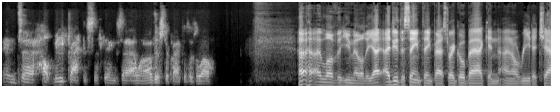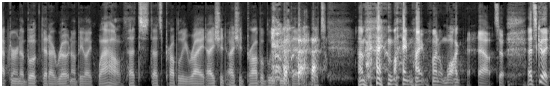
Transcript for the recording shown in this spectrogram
and to help me practice the things that I want others to practice as well. I love the humility. I, I, do the same thing, Pastor. I go back and, and I'll read a chapter in a book that I wrote, and I'll be like, "Wow, that's that's probably right. I should I should probably do that." I might, might want to walk that out. So that's good.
